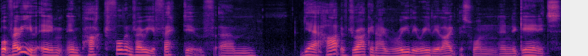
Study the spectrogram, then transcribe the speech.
but very um, impactful and very effective. Um, yeah, Heart of Dragon. I really really like this one, and again, it's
